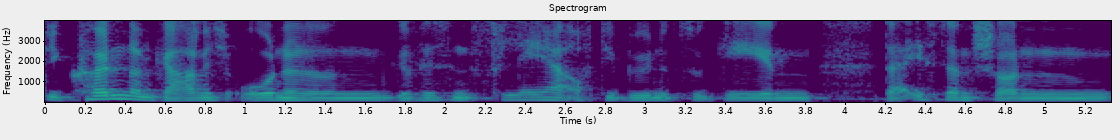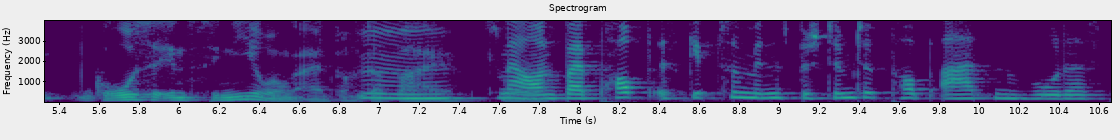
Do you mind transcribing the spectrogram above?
Die können dann gar nicht ohne einen gewissen Flair auf die Bühne zu gehen. Da ist dann schon große Inszenierung einfach dabei. Mhm. So. Genau, und bei Pop, es gibt zumindest bestimmte Pop-Arten, wo das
